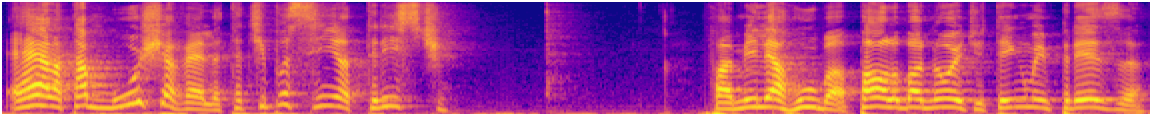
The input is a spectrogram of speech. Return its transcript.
É, ela tá murcha, velho. Tá tipo assim, ó, triste. Família Ruba. Paulo, boa noite. Tenho uma empresa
